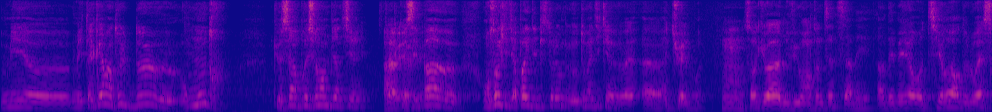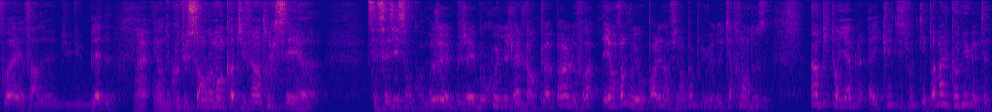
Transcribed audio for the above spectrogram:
mais, mais t'as quand même un truc de. on montre que c'est impressionnant de bien tirer. C'est-à-dire Ah ouais, que c'est ouais, pas. euh, on sent qu'il tire pas avec des pistolets automatiques euh, euh, actuels, quoi. Hmm. C'est vrai que Viggo Mortensen, c'est un des, un des meilleurs tireurs de l'Ouest, quoi, enfin de- du, du bled. Ouais. Et du coup, tu sens vraiment que quand tu fais un truc, c'est c'est saisissant, quoi. Moi, j'avais beaucoup aimé, je l'ai vu pas, pas mal de fois. Et enfin, je voulais vous parler d'un film un peu plus vieux, de 92, Impitoyable, avec Clint Eastwood, qui est pas mal connu, mais peut-être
